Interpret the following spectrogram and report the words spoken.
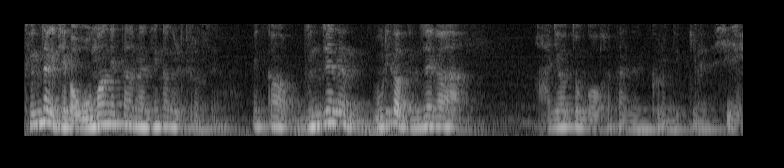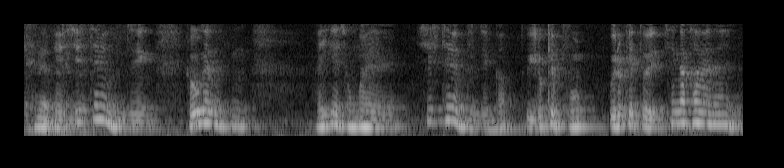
굉장히 제가 오만했다는 생각을 들었어요. 그러니까 문제는 우리가 문제가 아니었던 것 같다는 그런 느낌. 그 시스템의 네, 문제인가? 시스템의 문제. 결국에는 음, 아, 이게 정말 시스템의 문제인가? 또 이렇게 부, 이렇게 또 생각하면은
